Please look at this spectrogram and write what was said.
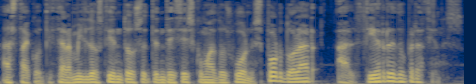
hasta cotizar a 1.276,2 wones por dólar al cierre de operaciones.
